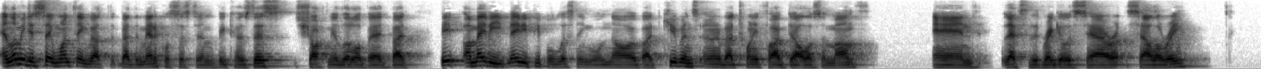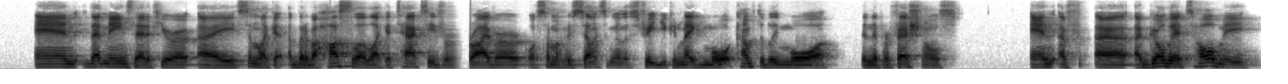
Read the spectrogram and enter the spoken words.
And let me just say one thing about the, about the medical system because this shocked me a little bit, but or uh, maybe maybe people listening will know, but Cubans earn about twenty five dollars a month, and that's the regular sal- salary. And that means that if you're a, something like a, a, bit of a hustler, like a taxi driver or someone who's selling something on the street, you can make more comfortably more than the professionals. And a, a, a girl there told me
